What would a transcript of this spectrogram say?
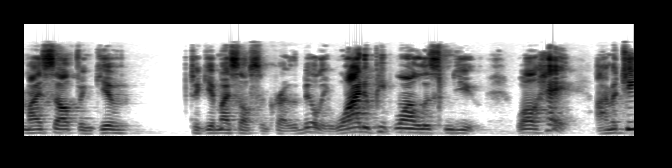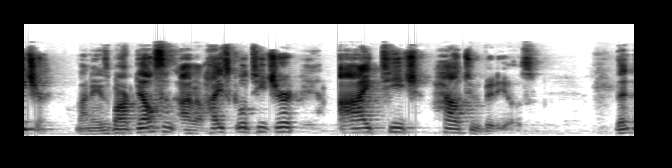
myself and give to give myself some credibility. Why do people want to listen to you? Well, hey, I'm a teacher. My name is Mark Nelson. I'm a high school teacher. I teach how-to videos. Then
